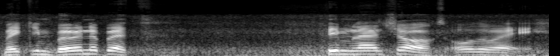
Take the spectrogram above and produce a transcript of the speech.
Make him burn a bit. Team Land Sharks all the way.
